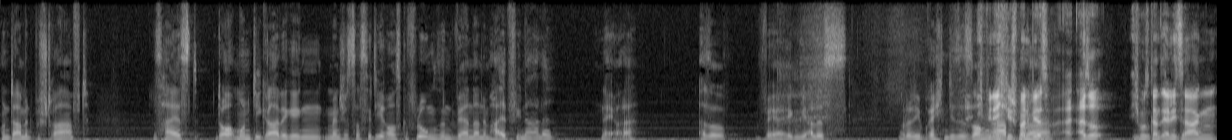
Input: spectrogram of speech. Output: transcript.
und damit bestraft. Das heißt, Dortmund, die gerade gegen Manchester City rausgeflogen sind, wären dann im Halbfinale? Nee, oder? Also wäre irgendwie alles. Oder die brechen die Saison. Ich bin echt ab, gespannt, wie das. oder- Also, ich muss ganz ehrlich sagen,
